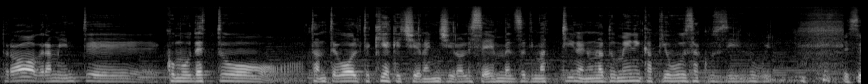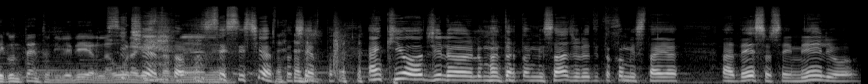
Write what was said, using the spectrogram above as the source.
però veramente, come ho detto tante volte, chi è che c'era in giro alle sei e mezza di mattina in una domenica piovosa così, lui. E sei contento di vederla sì, ora certo, che sta bene? Sì, sì, certo, certo. Anch'io oggi l'ho mandato un messaggio, le ho detto come stai adesso, sei meglio?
